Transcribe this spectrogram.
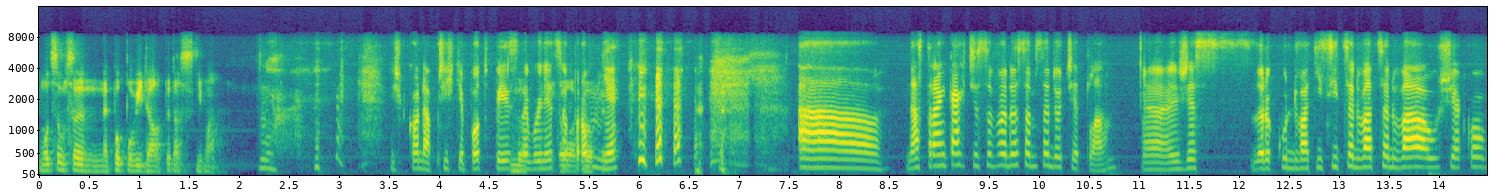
moc jsem se nepopovídal teda s nima. Škoda, příště podpis no, nebo něco pro mě. a na stránkách ČSFD jsem se dočetla, eh, že z roku 2022 už jako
